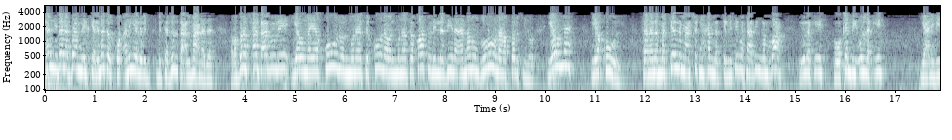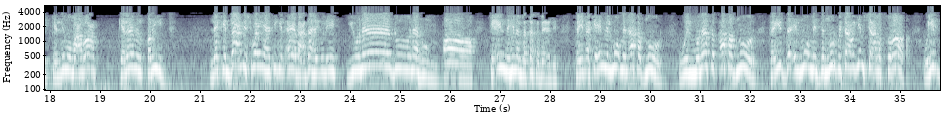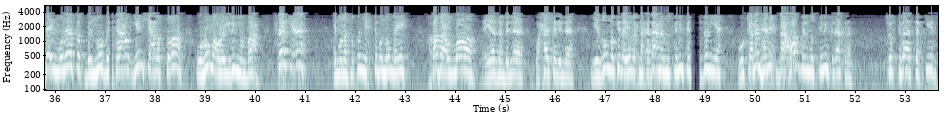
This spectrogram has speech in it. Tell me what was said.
خلي بالك بقى من الكلمات القرآنية اللي بتدل على المعنى ده. ربنا سبحانه وتعالى بيقول إيه؟ يوم يقول المنافقون والمنافقات للذين آمنوا انظرونا نقتبس من نور يوم يقول. فأنا لما أتكلم مع الشيخ محمد كلمتين وإحنا قاعدين جنب بعض يقول لك إيه؟ هو كان بيقول لك إيه؟ يعني بيتكلموا مع بعض كلام القريب. لكن بعد شوية هتيجي الآية بعدها يقول إيه؟ ينادونهم. آه كأن هنا المسافة بعدت. فيبقى كأن المؤمن أخذ نور والمنافق أخذ نور. فيبدأ المؤمن بالنور بتاعه يمشي على الصراط ويبدأ المنافق بالنور بتاعه يمشي على الصراط وهم قريبين من بعض. فجأة المنافقون يحسبوا إن هم إيه؟ خدعوا الله عياذا بالله وحاشا لله. يظنوا كده يقولوا إحنا خدعنا المسلمين في الدنيا وكمان هنخدع رب المسلمين في الآخرة. شفت بقى التفكير؟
